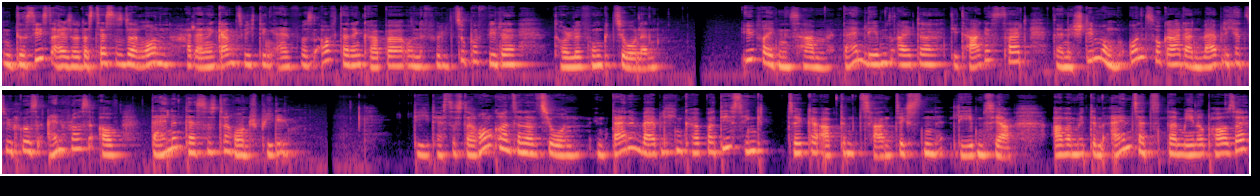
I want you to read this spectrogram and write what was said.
Du siehst also, das Testosteron hat einen ganz wichtigen Einfluss auf deinen Körper und erfüllt super viele tolle Funktionen. Übrigens haben dein Lebensalter, die Tageszeit, deine Stimmung und sogar dein weiblicher Zyklus Einfluss auf deinen Testosteronspiegel. Die Testosteronkonzentration in deinem weiblichen Körper, die sinkt circa ab dem 20. Lebensjahr. Aber mit dem Einsetzen der Menopause,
